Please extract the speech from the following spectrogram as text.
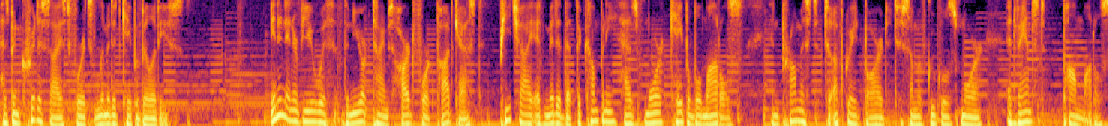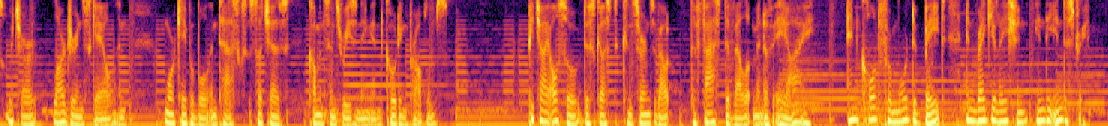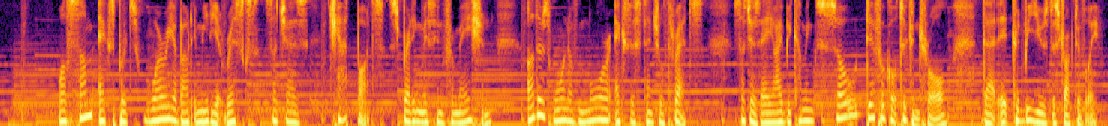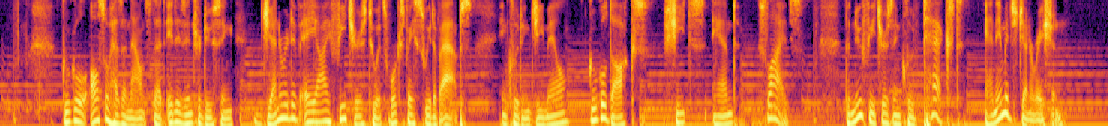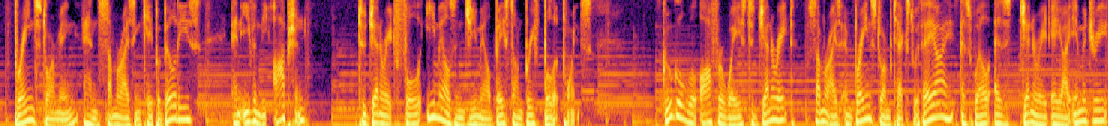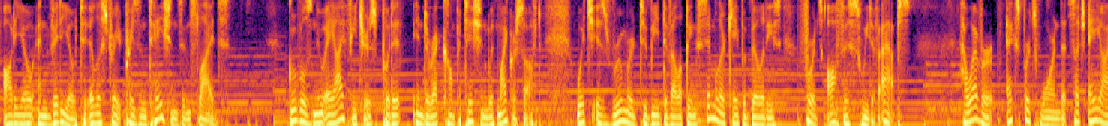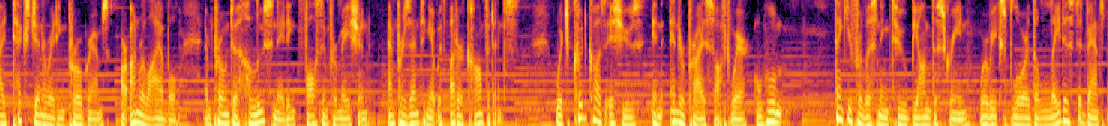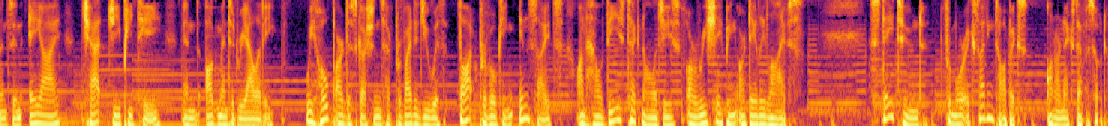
has been criticized for its limited capabilities. In an interview with the New York Times Hard Fork podcast, Pichai admitted that the company has more capable models and promised to upgrade Bard to some of Google's more advanced PaLM models, which are larger in scale and more capable in tasks such as common sense reasoning and coding problems. Pichai also discussed concerns about the fast development of AI and called for more debate and regulation in the industry. While some experts worry about immediate risks, such as chatbots spreading misinformation, others warn of more existential threats, such as AI becoming so difficult to control that it could be used destructively. Google also has announced that it is introducing generative AI features to its Workspace suite of apps, including Gmail, Google Docs, Sheets, and Slides. The new features include text and image generation, brainstorming and summarizing capabilities, and even the option to generate full emails in Gmail based on brief bullet points. Google will offer ways to generate, summarize, and brainstorm text with AI, as well as generate AI imagery, audio, and video to illustrate presentations in slides. Google's new AI features put it in direct competition with Microsoft, which is rumored to be developing similar capabilities for its Office suite of apps. However, experts warn that such AI text generating programs are unreliable and prone to hallucinating false information and presenting it with utter confidence, which could cause issues in enterprise software. Thank you for listening to Beyond the Screen, where we explore the latest advancements in AI, Chat GPT, and augmented reality. We hope our discussions have provided you with thought provoking insights on how these technologies are reshaping our daily lives. Stay tuned for more exciting topics on our next episode.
